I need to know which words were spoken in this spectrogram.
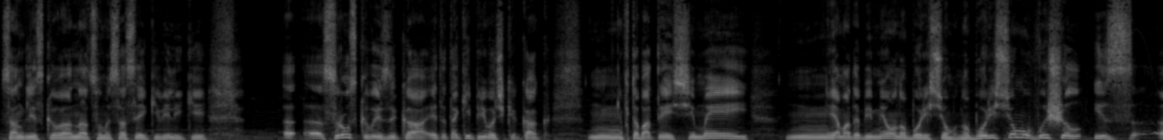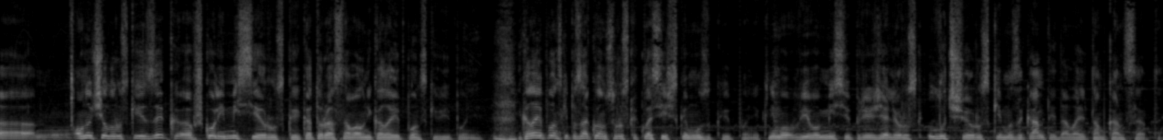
с английского Нацумы Сасеки великий, с русского языка это такие переводчики, как в Табате Симей, Ямада Бимео, Бори Сему. Но Бори Сему вышел из... Э, он учил русский язык в школе «Миссия русской», которую основал Николай Японский в Японии. Николай Японский познакомился с русской классической музыкой в Японии. К нему в его миссию приезжали рус... лучшие русские музыканты и давали там концерты.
